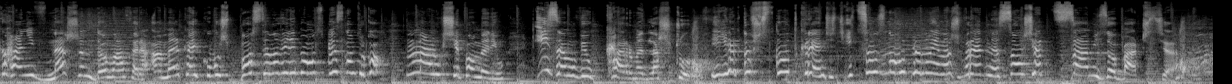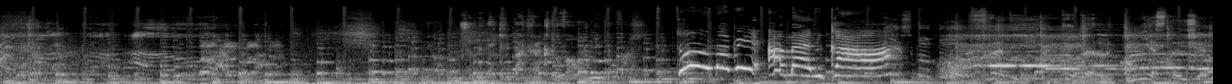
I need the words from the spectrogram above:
kochani, w naszym domu afera. Amelka i Kubuś postanowili pomóc pieskom, tylko Maluch się pomylił i zamówił karmę dla szczurów. I jak to wszystko odkręcić? I co znowu planuje nasz wredny sąsiad? Sami zobaczcie. żeby ekipa traktowała mnie poważnie. Co robi Amelka? Freddy, Pudel, nie z tej ziemi.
